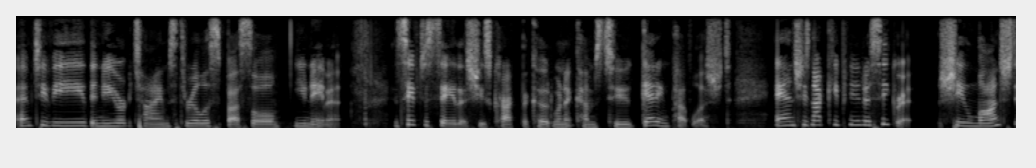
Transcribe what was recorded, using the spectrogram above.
MTV, the New York Times, Thrillist, Bustle, you name it. It's safe to say that she's cracked the code when it comes to getting published. And she's not keeping it a secret. She launched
